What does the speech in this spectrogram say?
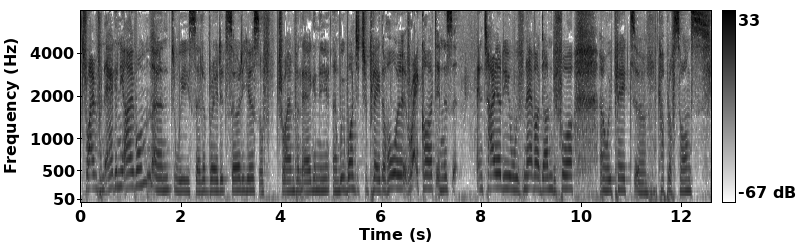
Triumph and Agony album, and we celebrated 30 years of Triumph and Agony, and we wanted to play the whole record in its entirety. We've never done before, and we played uh, a couple of songs.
